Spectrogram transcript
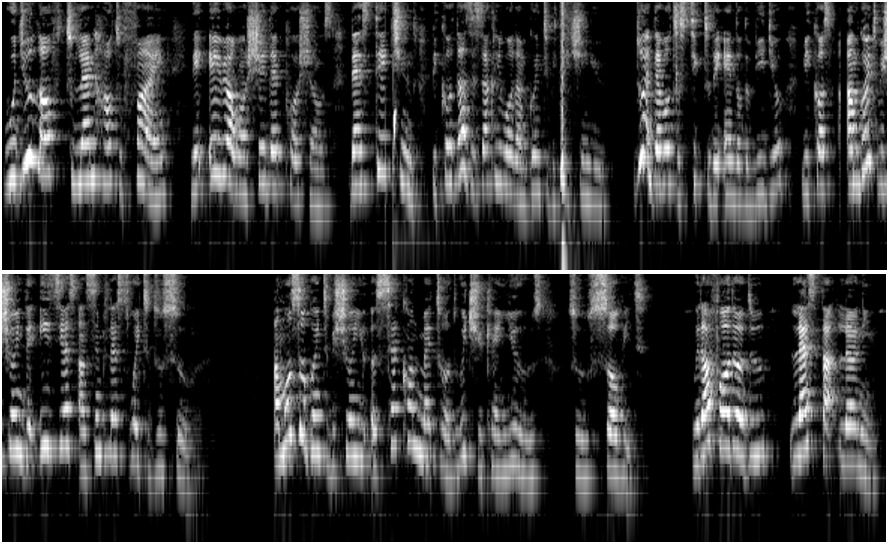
Would you love to learn how to find the area of unshaded portions? Then stay tuned because that's exactly what I'm going to be teaching you. Do endeavor to stick to the end of the video because I'm going to be showing the easiest and simplest way to do so. I'm also going to be showing you a second method which you can use to solve it. Without further ado, let's start learning.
